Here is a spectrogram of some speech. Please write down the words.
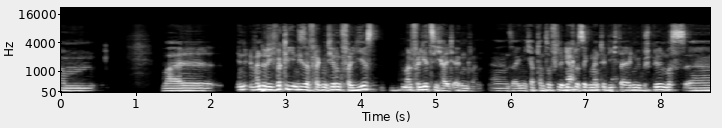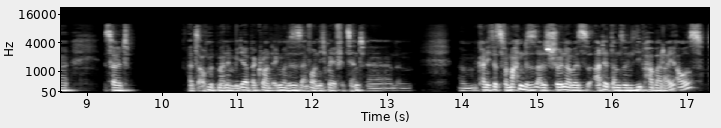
Um, ähm, weil in, wenn du dich wirklich in dieser Fragmentierung verlierst, man verliert sich halt irgendwann. Äh, sagen, ich habe dann so viele Mikrosegmente, die ich da irgendwie bespielen muss, äh, ist halt, als auch mit meinem Media-Background, irgendwann ist es einfach nicht mehr effizient. Äh, dann ähm, kann ich das zwar machen, das ist alles schön, aber es artet dann so in Liebhaberei aus.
